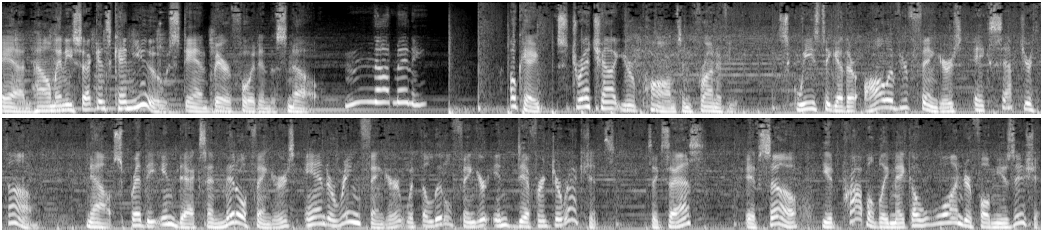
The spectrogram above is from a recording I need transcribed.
And how many seconds can you stand barefoot in the snow? Not many. Okay, stretch out your palms in front of you. Squeeze together all of your fingers except your thumb. Now spread the index and middle fingers and a ring finger with the little finger in different directions. Success? If so, you'd probably make a wonderful musician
